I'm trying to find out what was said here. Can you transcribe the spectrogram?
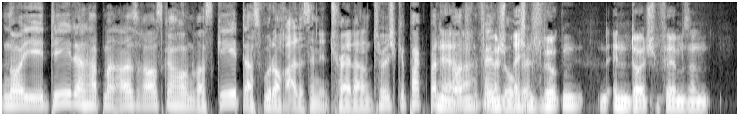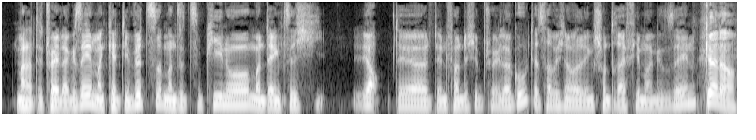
neue Idee, dann hat man alles rausgehauen, was geht. Das wurde auch alles in den Trailer natürlich gepackt bei den ja, deutschen Filmen, dementsprechend logisch. wirken in deutschen Filmen sind, man hat die Trailer gesehen, man kennt die Witze, man sitzt im Kino, man denkt sich, ja, der, den fand ich im Trailer gut, jetzt habe ich ihn allerdings schon drei, vier Mal gesehen. Genau,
